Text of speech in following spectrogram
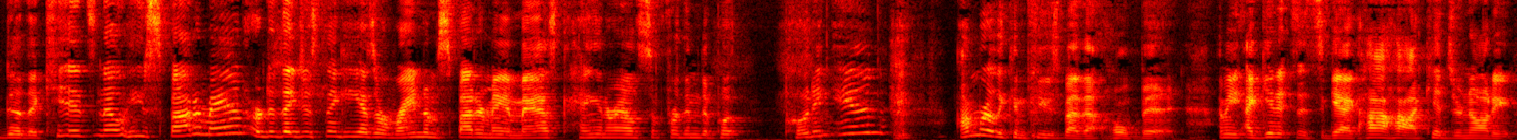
do the kids know he's Spider Man, or do they just think he has a random Spider Man mask hanging around for them to put pudding in? I'm really confused by that whole bit. I mean, I get it. It's a gag. Ha ha. Kids are naughty.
